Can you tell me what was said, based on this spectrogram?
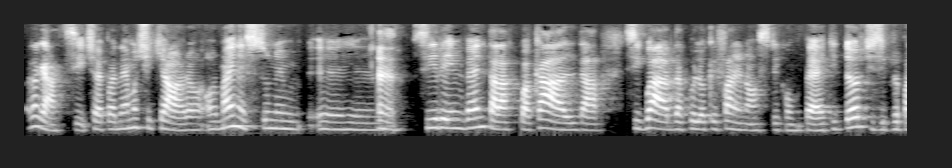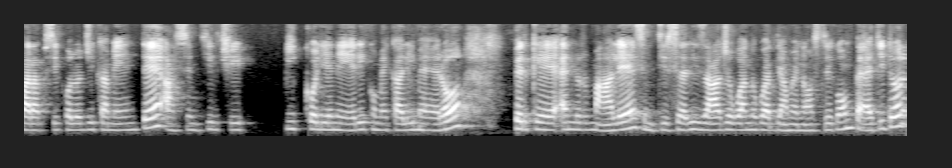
ragazzi, cioè, parliamoci chiaro, ormai nessuno eh, eh. si reinventa l'acqua calda, si guarda quello che fanno i nostri competitor, ci si prepara psicologicamente a sentirci piccoli e neri come Calimero perché è normale sentirsi a disagio quando guardiamo i nostri competitor,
